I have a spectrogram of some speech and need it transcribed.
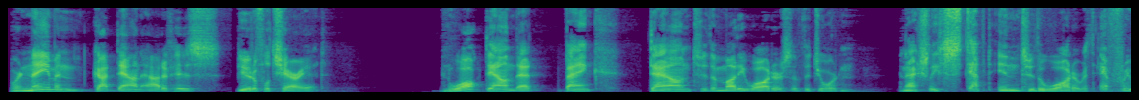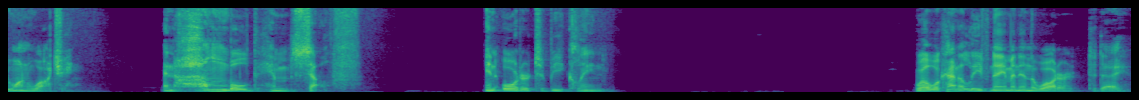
where Naaman got down out of his beautiful chariot and walked down that bank down to the muddy waters of the Jordan and actually stepped into the water with everyone watching and humbled himself in order to be clean. Well, we'll kind of leave Naaman in the water today.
